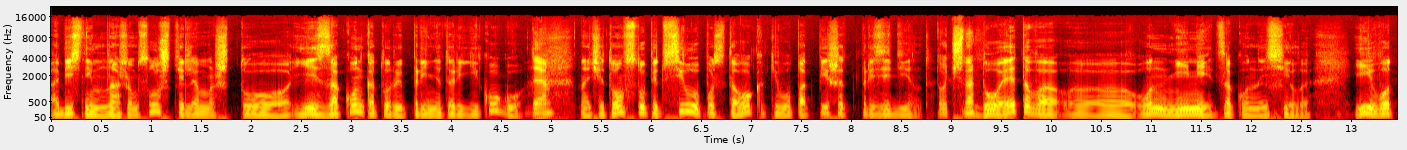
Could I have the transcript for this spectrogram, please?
объясним нашим слушателям, что есть закон, который принят в Риге Когу. Да. Значит, он вступит в силу после того, как его подпишет президент. Точно. До этого э, он не имеет законной силы. И вот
